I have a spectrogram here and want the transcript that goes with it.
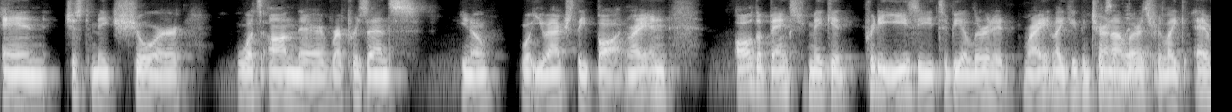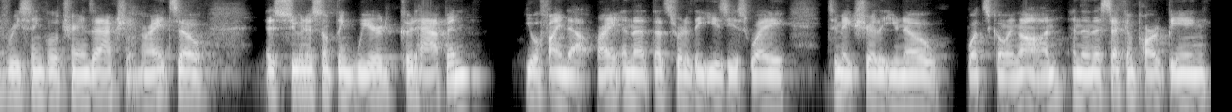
and just make sure what's on there represents, you know, what you actually bought, right? And all the banks make it pretty easy to be alerted, right? Like you can turn on alerts for like every single transaction, right? So as soon as something weird could happen, you'll find out, right? And that that's sort of the easiest way to make sure that you know what's going on. And then the second part being,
